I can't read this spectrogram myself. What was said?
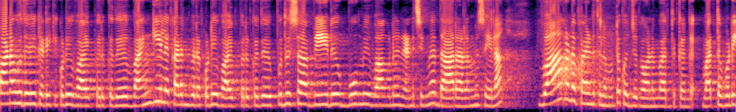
பண உதவி கிடைக்கக்கூடிய வாய்ப்பு இருக்குது. வங்கியில் கடன் பெறக்கூடிய வாய்ப்பு இருக்குது. புதுசாக வீடு பூமி வாங்கணும்னு நினச்சிங்கன்னா தாராளமாக செய்யலாம். வாகன பயணத்தில் மட்டும் கொஞ்சம் கவனமாக இருந்துக்கோங்க. மற்றபடி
